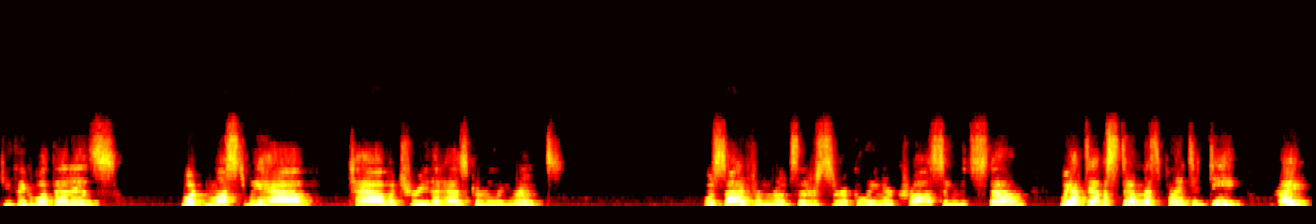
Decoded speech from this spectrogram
Can you think of what that is? What must we have to have a tree that has girdling roots? Well, aside from roots that are circling or crossing the stem, we have to have a stem that's planted deep, right?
